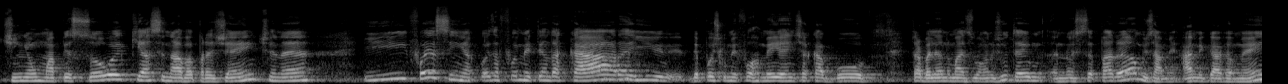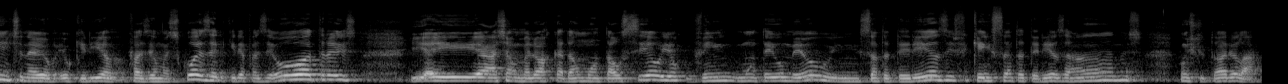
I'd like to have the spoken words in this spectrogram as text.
tinha uma pessoa que assinava para gente, né? E foi assim, a coisa foi metendo a cara e depois que eu me formei a gente acabou trabalhando mais um ano junto, aí nós separamos amigavelmente, né? Eu, eu queria fazer umas coisas, ele queria fazer outras, e aí achamos melhor cada um montar o seu e eu vim, montei o meu em Santa Teresa e fiquei em Santa Teresa anos com o escritório lá.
